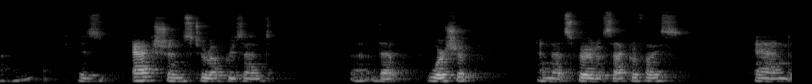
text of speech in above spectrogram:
uh, his actions to represent uh, that worship and that spirit of sacrifice, and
